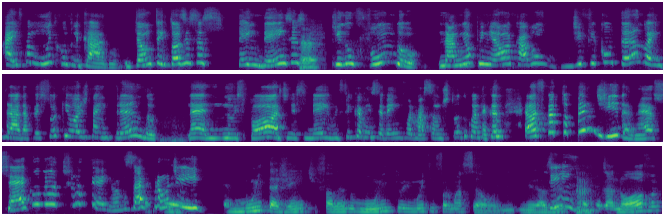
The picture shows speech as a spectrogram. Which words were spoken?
aí fica muito complicado. Então, tem todas essas tendências é. que, no fundo, na minha opinião, acabam dificultando a entrada. A pessoa que hoje está entrando né, no esporte, nesse meio, e fica recebendo informação de tudo quanto é canto, ela fica perdida, né? Cego no tiroteio, ela não sabe para onde é, ir. É muita gente falando muito e muita informação. E, e às Sim. vezes é uma coisa nova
